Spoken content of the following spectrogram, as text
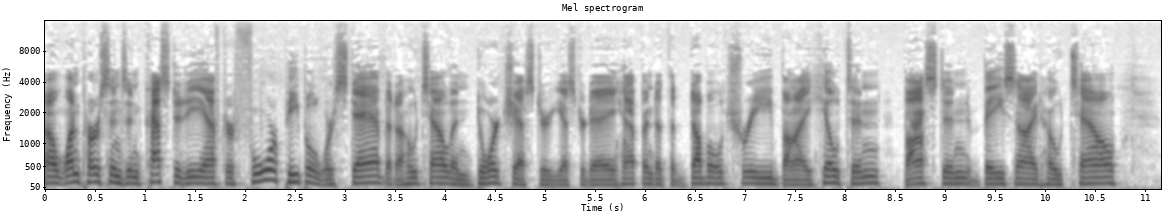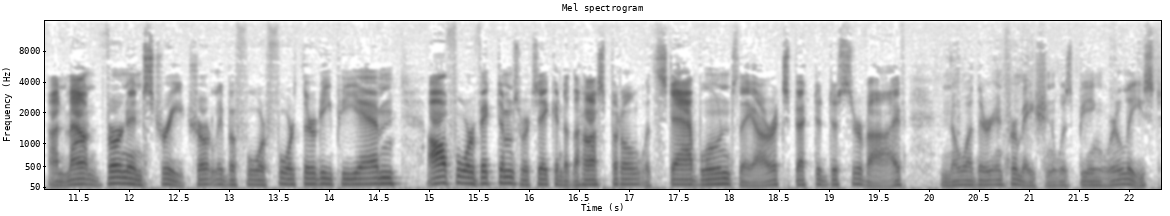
Uh, one person's in custody after four people were stabbed at a hotel in Dorchester yesterday. Happened at the DoubleTree by Hilton Boston Bayside Hotel on Mount Vernon Street shortly before 4:30 p.m. All four victims were taken to the hospital with stab wounds. They are expected to survive. No other information was being released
